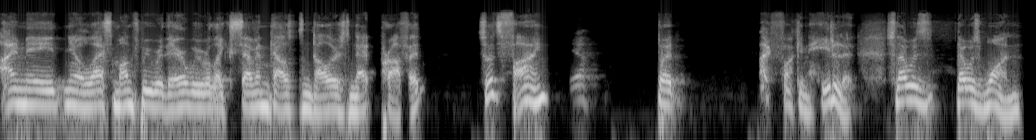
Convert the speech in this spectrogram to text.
I made, you know, last month we were there, we were like seven thousand dollars net profit. So it's fine. Yeah. But I fucking hated it. So that was that was one.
